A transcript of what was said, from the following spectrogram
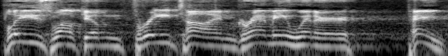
please welcome three time Grammy winner, Pink.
